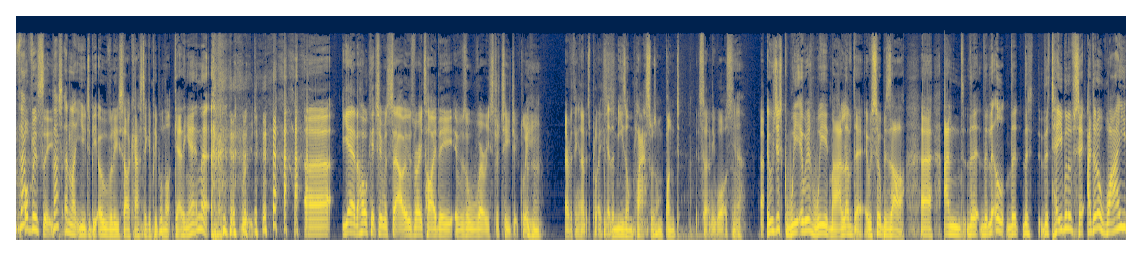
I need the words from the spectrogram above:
That- obviously." That's unlike you to be overly sarcastic and people not getting it, isn't it? rude. uh, yeah, the whole kitchen was set up. It was very tidy. It was all very strategically. Everything had its place. yeah, the mise en place was on point. it certainly was. Yeah. It was just weird. It was weird, man. I loved it. It was so bizarre. Uh, and the the little the, the the table of six. I don't know why,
